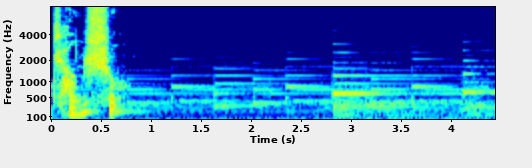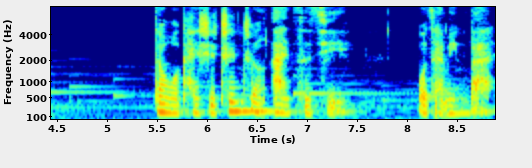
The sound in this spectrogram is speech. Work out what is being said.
成熟。当我开始真正爱自己，我才明白，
